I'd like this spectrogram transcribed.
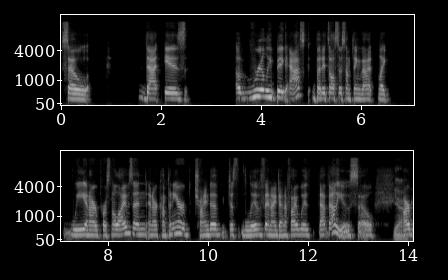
So that is a really big ask, but it's also something that like we in our personal lives and, and our company are trying to just live and identify with that value. So yeah, our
